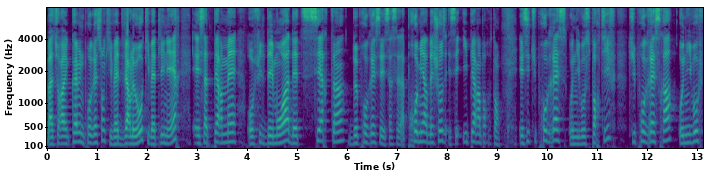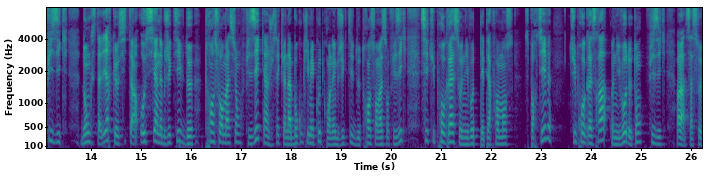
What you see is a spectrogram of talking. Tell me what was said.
bah, tu auras quand même une progression qui va être vers le haut, qui va être linéaire. Et ça te permet au fil des mois d'être certain de progresser. Ça, c'est la première des choses et c'est hyper important. Et si tu progresses au niveau sportif, tu progresseras au niveau physique. Donc, c'est-à-dire que si tu as aussi un objectif de transformation physique, hein, je sais qu'il y en a beaucoup qui m'écoutent qui ont un objectif de transformation physique, si tu progresses au niveau de tes performances sportives, tu progresseras au niveau de ton physique. Voilà, ça se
